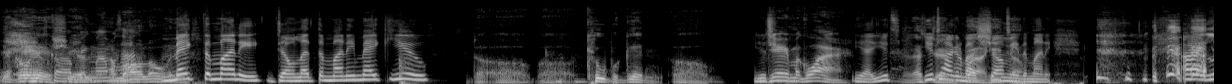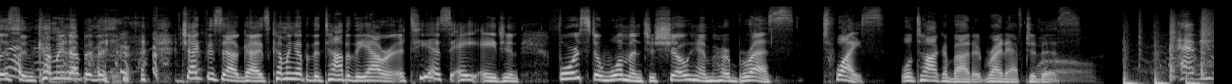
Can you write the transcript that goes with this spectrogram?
yeah, go ahead, called Big Shirley. Mama's I'm house? all over Make this. the money. Don't let the money make you. the uh, uh, Cuba Gooding. Um, Jerry Maguire. Yeah, you that's you're Jerry talking about Maguire show me the money. All right, listen, coming up at the check this out, guys. Coming up at the top of the hour, a TSA agent forced a woman to show him her breasts twice. We'll talk about it right after this. Have you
